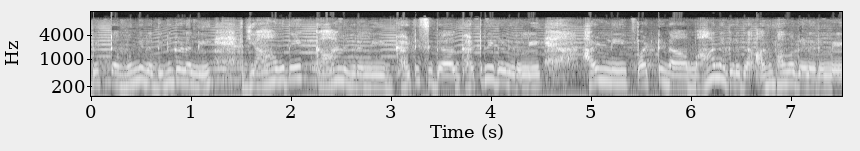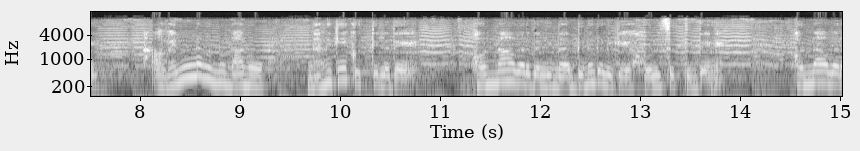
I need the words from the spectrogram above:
ಬಿಟ್ಟ ಮುಂದಿನ ದಿನಗಳಲ್ಲಿ ಯಾವುದೇ ಕಾಲವಿರಲಿ, ಘಟಿಸಿದ ಘಟನೆಗಳಿರಲಿ, ಹಳ್ಳಿ, ಪಟ್ಟಣ, ಮಹಾನಗರದ ಅನುಭವಗಳಿರಲಿ, ಅವೆಲ್ಲವನ್ನು ನಾನು ನನಗೇ ಗೊತ್ತಿಲ್ಲದೆ ಹೊನ್ನಾವರದಲ್ಲಿನ ದಿನಗಳಿಗೆ ಹೋಲಿಸುತ್ತಿದ್ದೇನೆ. ಹೊನ್ನಾವರ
